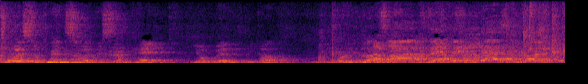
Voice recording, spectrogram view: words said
to which the prince would reciprocate, your will be done. That's all I have to say. Thank you guys.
